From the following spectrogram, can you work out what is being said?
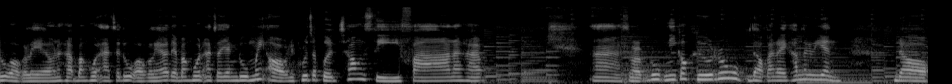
ดูออกแล้วนะครับ บางคนอาจจะดูออกแล้ว แต่บางคนอาจจะยังดูไม่ออกเดี๋ยวครูจะเปิดช่องสีฟ้านะครับ อ่าสำหรับรูปนี้ก็คือรูปดอกอะไรครับนักเรียน ดอก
